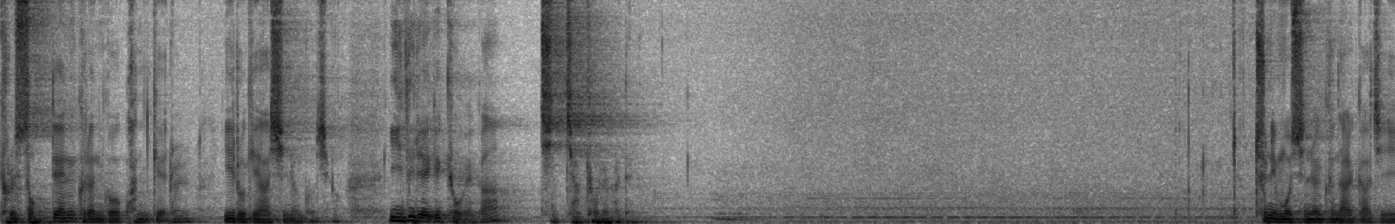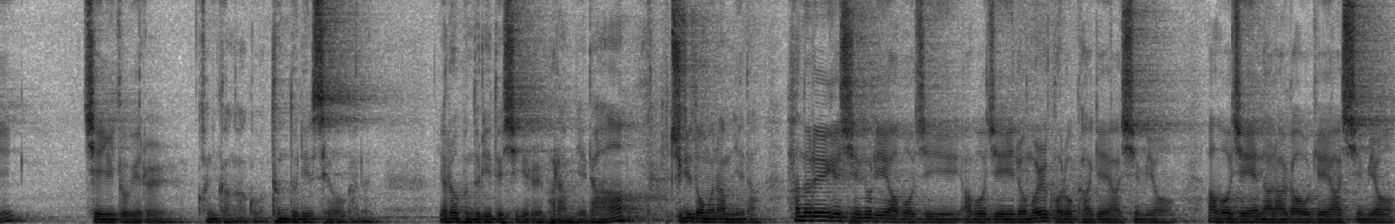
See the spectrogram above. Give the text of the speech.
결속된 그런 그 관계를 이루게 하시는 거죠. 이들에게 교회가 진짜 교회가 되는. 주님 오시는 그날까지 제1교회를 건강하고 든든히 세워가는 여러분들이 되시기를 바랍니다. 주기도문합니다. 하늘에 계신 우리 아버지, 아버지의 이름을 거룩하게 하시며 아버지의 나라가 오게 하시며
